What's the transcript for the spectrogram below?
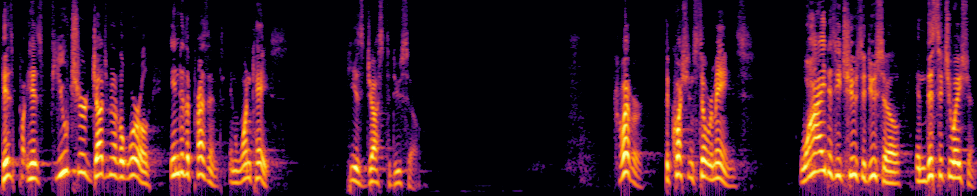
his, his future judgment of the world into the present in one case, he is just to do so. However, the question still remains why does he choose to do so in this situation?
